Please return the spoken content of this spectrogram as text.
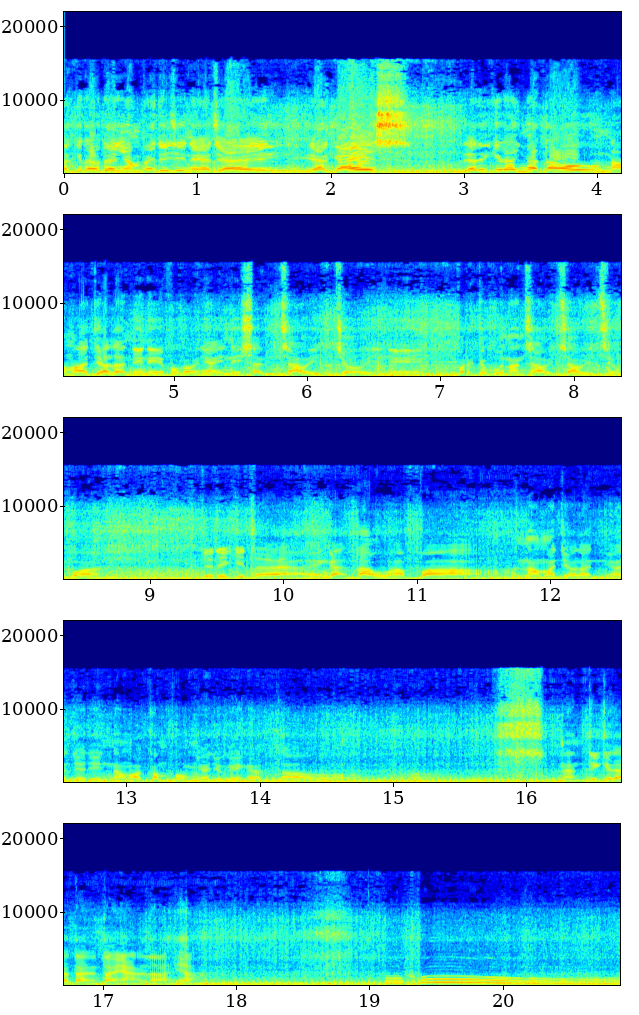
Kita udah nyampe di sini aja ya guys. Jadi kita nggak tahu nama jalan ini. Pokoknya ini sawit-sawit coy. Ini perkebunan sawit-sawit semua. Jadi kita nggak tahu apa nama jalannya. Jadi nama kampungnya juga nggak tahu. Nanti kita tanya-tanya lah ya. Uhuh.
